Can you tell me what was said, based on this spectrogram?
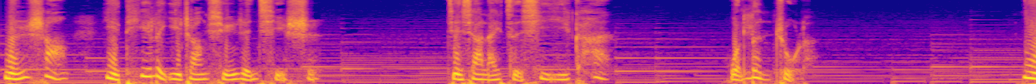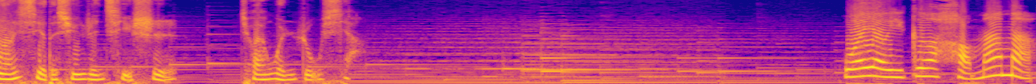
门上也贴了一张寻人启事。接下来仔细一看，我愣住了。女儿写的寻人启事，全文如下。我有一个好妈妈，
